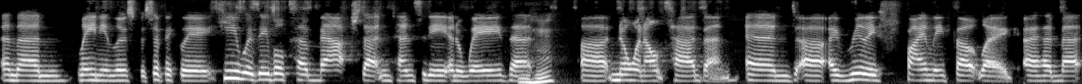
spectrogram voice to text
And then Laney and Lu specifically, he was able to match that intensity in a way that mm-hmm uh, no one else had been. And uh, I really finally felt like I had met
